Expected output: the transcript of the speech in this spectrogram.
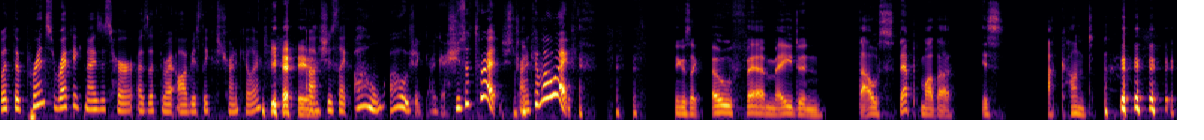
But the prince recognizes her as a threat, obviously, because she's trying to kill her. Yeah, yeah. Uh, she's like, oh, oh, she, I guess she's a threat. She's trying to kill my wife. I think it's like, "Oh fair maiden, thou stepmother is a cunt."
